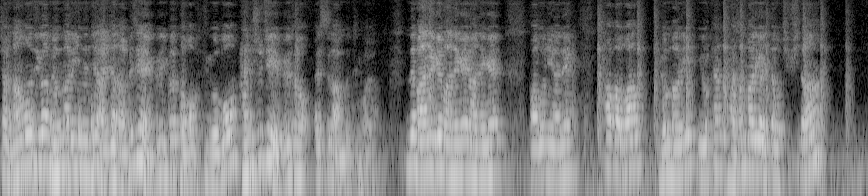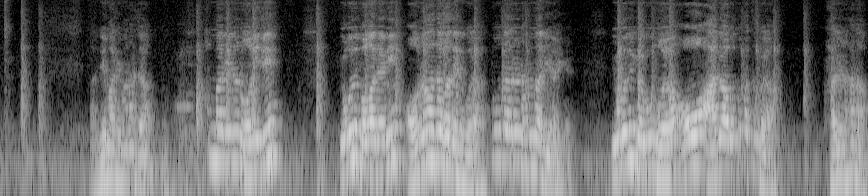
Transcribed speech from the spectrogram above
자, 나머지가 몇 마리 있는지 알잖아. 그지? 그러니까 더가 붙은 거고, 단수지? 그래서 S가 안 붙은 거야. 근데 만약에, 만약에, 만약에, 바구니 안에 사과가 몇 마리? 이렇게 한 다섯 마리가 있다고 칩시다. 아, 네 마리만 하자. 한 마리는 원이지? 요거는 뭐가 되니? 어나더가 되는 거야. 또 다른 한 마리야, 이게. 요거는 결국 뭐야? 어, 아더하고 똑같은 거야. 다른 하나.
